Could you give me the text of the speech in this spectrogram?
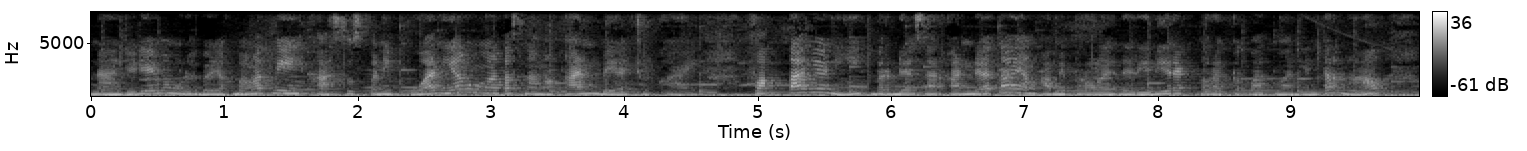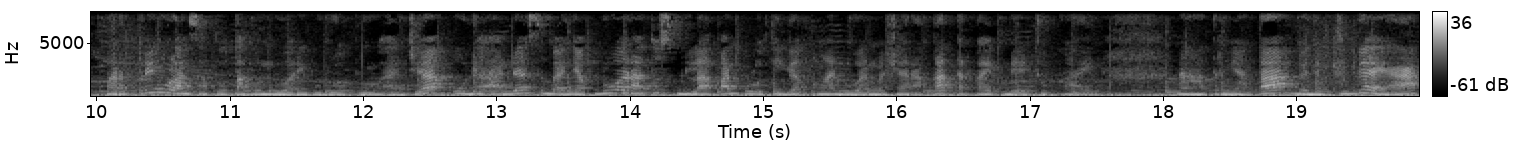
Nah jadi emang udah banyak banget nih kasus penipuan yang mengatasnamakan Bea Cukai Faktanya nih, berdasarkan data yang kami peroleh dari Direktorat Kepatuhan Internal, per triwulan 1 tahun 2020 aja udah ada sebanyak 283 pengaduan masyarakat terkait bea cukai. Nah, ternyata banyak juga ya.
